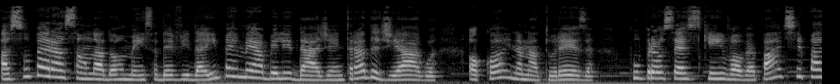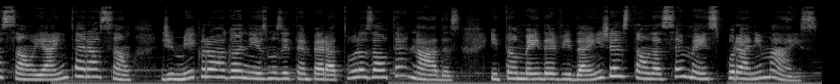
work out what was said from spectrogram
A superação da dormência devido à impermeabilidade à entrada de água ocorre na natureza por processos que envolvem a participação e a interação de microorganismos e temperaturas alternadas, e também devido à ingestão das sementes por animais.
